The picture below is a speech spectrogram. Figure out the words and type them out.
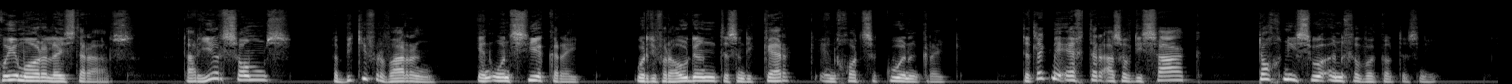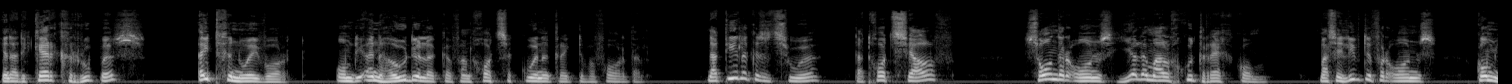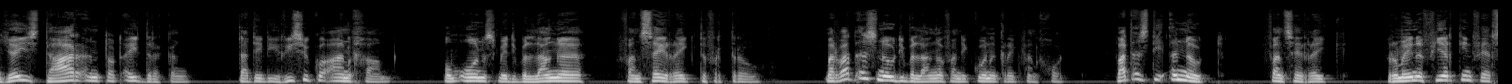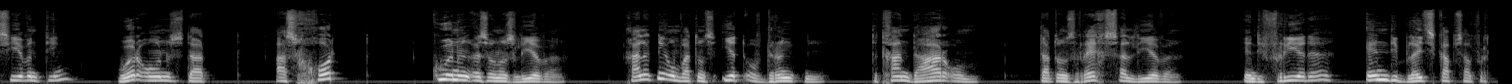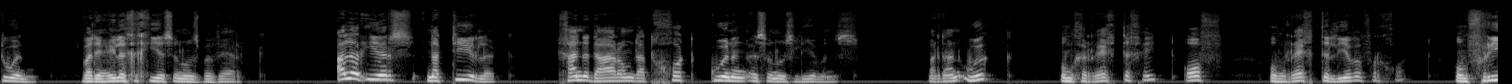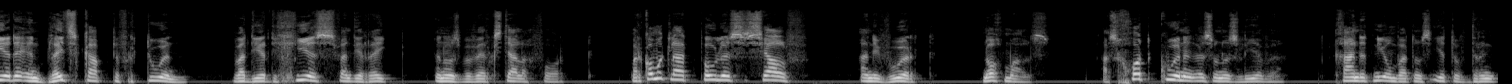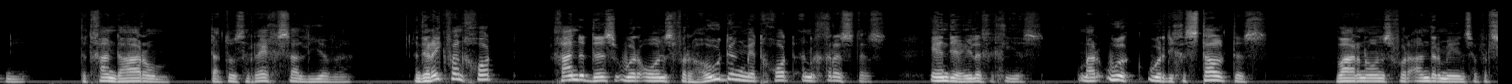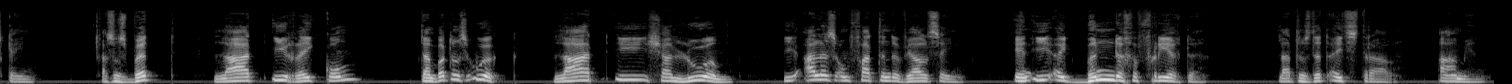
Goeiemôre luisteraars. Daar heers soms 'n bietjie verwarring en onsekerheid oor die verhouding tussen die kerk en God se koninkryk. Dit lyk my egter asof die saak tog nie so ingewikkeld is nie en dat die kerk geroep is, uitgenooi word om die inhoudelike van God se koninkryk te bevorder. Natuurlik is dit so dat God self sonder ons heeltemal goed regkom, maar sy liefde vir ons kom juis daarin tot uitdrukking dat hy die risiko aangaan om ons met die belange van sy ryk te vertrou. Maar wat is nou die belange van die koninkryk van God? Wat is die inhoud van sy ryk? Romeine 14 vers 17 hoor ons dat as God koning is in ons lewe, gaan dit nie om wat ons eet of drink nie. Dit gaan daarom dat ons reg sal lewe en die vrede en die blydskap sal vertoon wat die Heilige Gees in ons bewerk. Allereers natuurlik gaan dit daarom dat God koning is in ons lewens. Maar dan ook om geregtigheid of om reg te lewe vir God, om vrede en blydskap te vertoon wat deur die Gees van die ryk in ons bewerkstellig word. Maar kom ek laat Paulus self aan die woord nogmals. As God koning is in ons lewe, gaan dit nie om wat ons eet of drink nie. Dit gaan daarom dat ons reg sal lewe. In die ryk van God gaan dit dus oor ons verhouding met God in Christus en die Heilige Gees, maar ook oor die gestaltes waarin ons vir ander mense verskyn. As ons bid, laat U ryk kom, dan bid ons ook, laat U Shalom, U allesomvattende welsyn en U uitbundige vreugde laat ons dit uitstraal. Amen.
